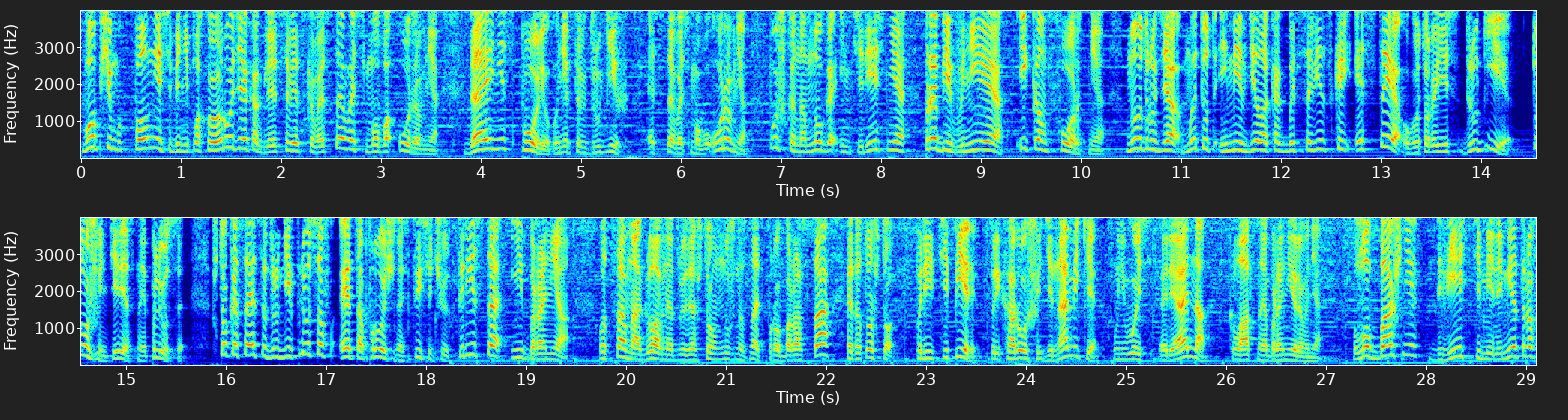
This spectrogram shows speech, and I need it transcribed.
В общем, вполне себе неплохое орудие, как для советского СТ 8 уровня. Да и не спорю, у некоторых других СТ 8 уровня пушка намного интереснее, пробивнее и комфортнее. Но, друзья, мы тут имеем дело как бы с советской СТ, у которой есть другие, тоже интересные плюсы. Что касается других плюсов, это прочность 1300 и броня. Вот самое главное, друзья, что вам нужно знать про образца, это то, что при теперь, при хорошей динамике, у него есть реально реально классное бронирование. Лоб башни 200 мм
